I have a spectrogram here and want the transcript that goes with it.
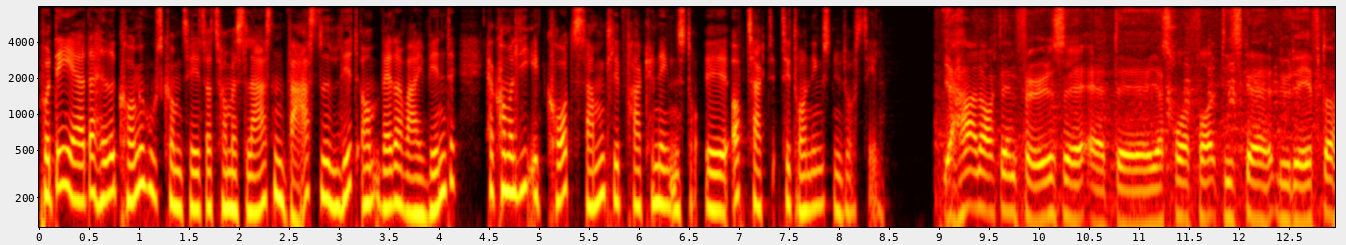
På DR der havde kongehuskommentator Thomas Larsen varslet lidt om, hvad der var i vente. Her kommer lige et kort sammenklip fra kanalens øh, optakt til dronningens nytårstale. Jeg har nok den følelse, at øh, jeg tror, at folk de skal lytte efter,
